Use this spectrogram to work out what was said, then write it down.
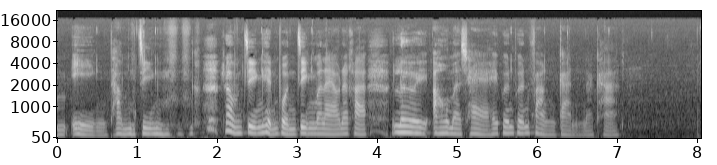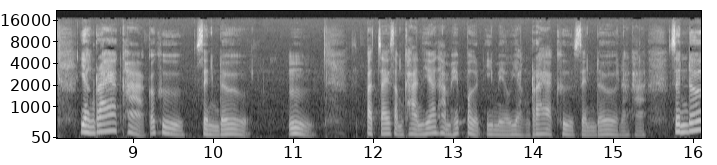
ำเองทำจริงทำจริงเห็นผลจริงมาแล้วนะคะ เลยเอามาแชร์ให้เพื่อนๆฟังกันนะคะ อย่างแรกค่ะก็คือ sender อืม ปัจจัยสำคัญที่จะทำให้เปิดอีเมลอย่างแรกคือ sender นะคะ sender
